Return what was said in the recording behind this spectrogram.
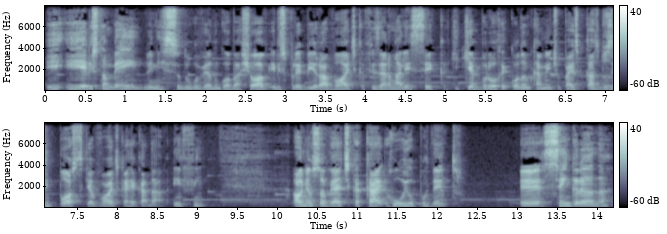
E, e, eles também, no início do governo Gorbachev, eles proibiram a vodka, fizeram uma lei seca, que quebrou economicamente o país por causa dos impostos que a vodka arrecadava. Enfim, a União Soviética cai, ruiu por dentro, é, sem grana,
